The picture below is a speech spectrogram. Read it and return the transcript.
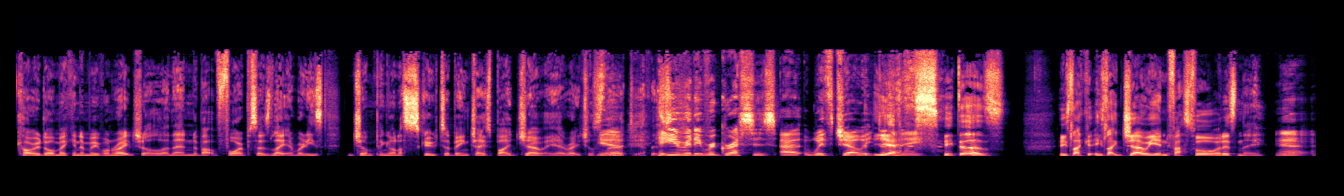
corridor making a move on Rachel, and then about four episodes later, where he's jumping on a scooter being chased by Joey at Rachel's Yeah, 30th. it's- he really regresses uh, with Joey, doesn't yes, he? does. He's like he's like Joey in Fast Forward, isn't he? he? Yeah.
